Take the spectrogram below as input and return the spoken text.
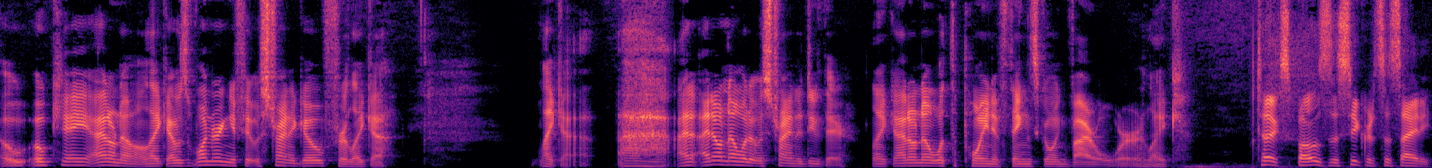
o- okay. I don't know. Like I was wondering if it was trying to go for like a like a uh, I I don't know what it was trying to do there. Like I don't know what the point of things going viral were. Like to expose the secret society.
